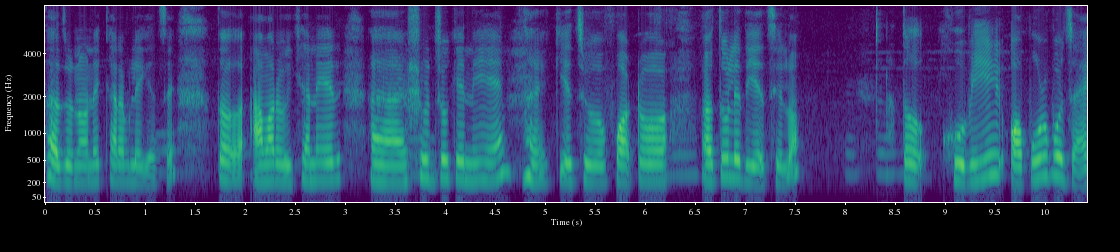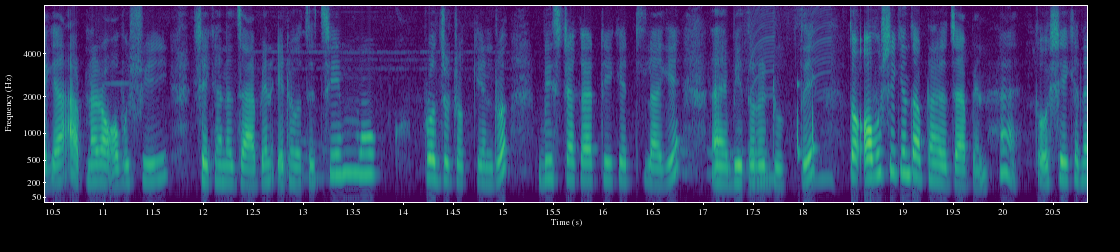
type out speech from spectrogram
তার জন্য অনেক খারাপ লেগেছে। তো আমার ওইখানের সূর্যকে নিয়ে কিছু ফটো তুলে দিয়েছিল। তো খুবই অপূর্ব জায়গা, আপনারা অবশ্যই সেখানে যাবেন। এটা হচ্ছে চিম্মুক পর্যটক কেন্দ্র, বিশ টাকা টিকিট লাগে ভিতরে ঢুকতে। তো অবশ্যই কিন্তু আপনারা যাবেন হ্যাঁ? তো সেখানে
